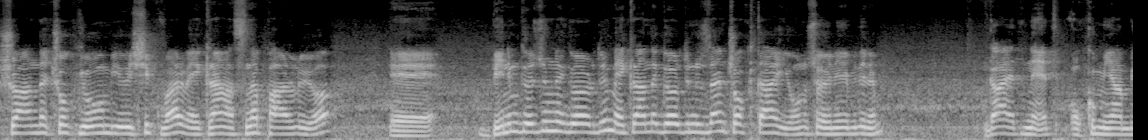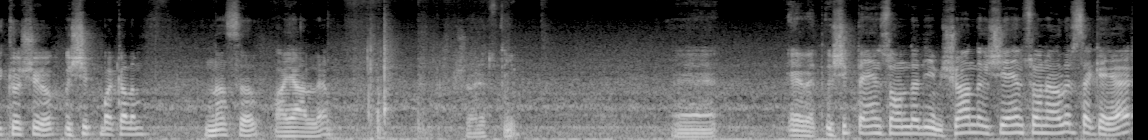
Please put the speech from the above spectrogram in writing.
Şu anda çok yoğun bir ışık var ve ekran aslında parlıyor. Ee, benim gözümle gördüğüm ekranda gördüğünüzden çok daha iyi onu söyleyebilirim. Gayet net okumayan bir köşe yok. Işık bakalım nasıl ayarlı. Şöyle tutayım. Ee, evet ışık da en sonda değil mi? Şu anda ışığı en sona alırsak eğer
